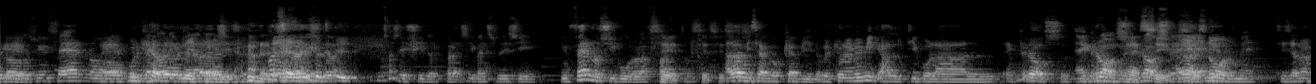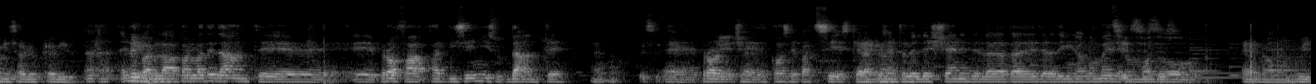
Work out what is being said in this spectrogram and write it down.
quello che... su Inferno, Eh, Purgatorio e Paradiso. Paradiso. Forse Eh, Paradiso- sì. non so se è uscito il Paradiso, sì, penso di sì. Inferno sicuro l'ha Sì, fatto. sì, sì, Allora sì, mi sa che ho capito, perché una mia amica ha il tipo la... è grosso. È grosso, Eh, è grosso, sì, è sì. enorme. Sì, sì, allora mi sa che ho capito. Eh, eh, E lui parla, parla di Dante, eh, però fa, fa disegni su Dante, Eh eh, però cioè, cose pazzesche, Eh, rappresenta no. delle scene della, della Divina Commedia in un modo, Eh no, lui...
